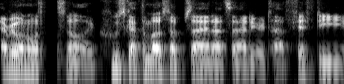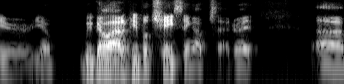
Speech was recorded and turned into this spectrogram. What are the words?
everyone wants to know like who's got the most upside outside of your top 50 or you know we've got a lot of people chasing upside right? Uh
